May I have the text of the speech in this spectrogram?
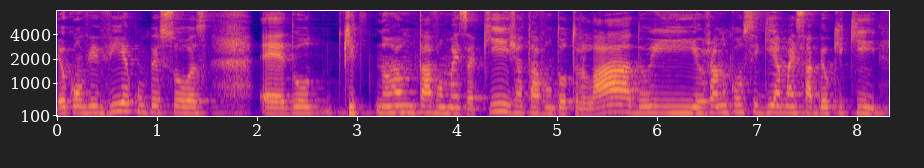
eu convivia com pessoas é, do, que não estavam mais aqui, já estavam do outro lado, e eu já não conseguia mais saber o que, que,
